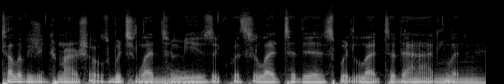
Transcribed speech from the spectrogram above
television commercials, which led to Mm. music, which led to this, which led to that. led- Mm.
